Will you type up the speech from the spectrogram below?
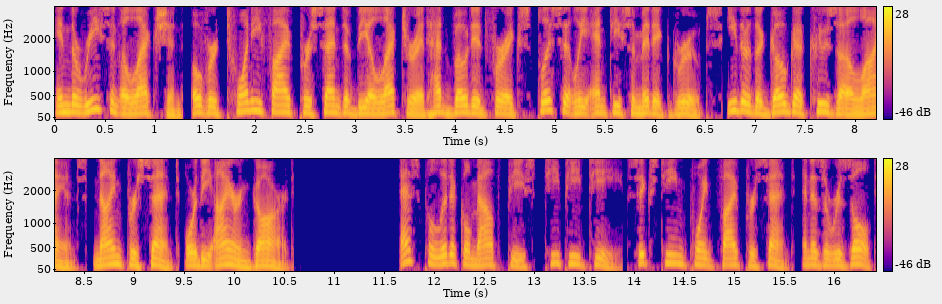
In the recent election, over 25% of the electorate had voted for explicitly anti-Semitic groups either the Goga Cuza Alliance 9% or the Iron Guard. S political mouthpiece, TPT 16.5%, and as a result,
